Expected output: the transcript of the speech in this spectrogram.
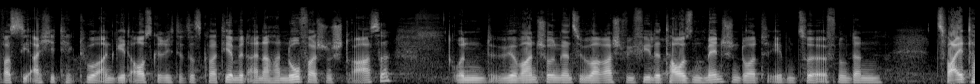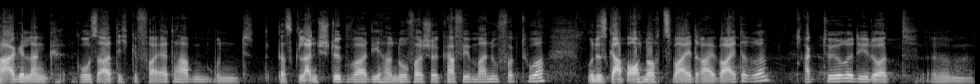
was die Architektur angeht, ausgerichtetes Quartier mit einer hannoverschen Straße. Und wir waren schon ganz überrascht, wie viele tausend Menschen dort eben zur Eröffnung dann zwei Tage lang großartig gefeiert haben. Und das Glanzstück war die hannoversche Kaffeemanufaktur. Und es gab auch noch zwei, drei weitere. Akteure, die dort ähm,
